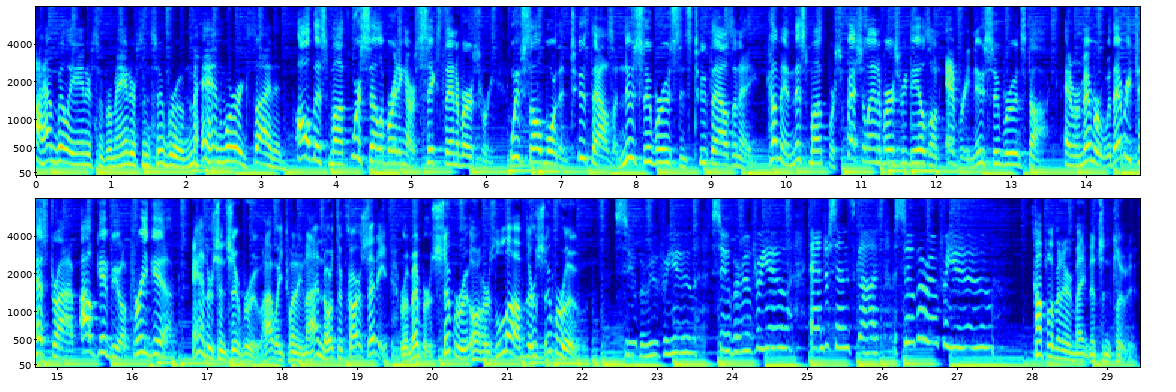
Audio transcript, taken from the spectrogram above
Hi, I'm Billy Anderson from Anderson Subaru. Man, we're excited. All this month, we're celebrating our sixth anniversary. We've sold more than 2,000 new Subarus since 2008. Come in this month for special anniversary deals on every new Subaru in stock. And remember, with every test drive, I'll give you a free gift. Anderson Subaru, Highway 29, north of Car City. Remember, Subaru owners love their Subaru. Subaru for you, Subaru for you. Anderson's got a Subaru for you. Complimentary maintenance included.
